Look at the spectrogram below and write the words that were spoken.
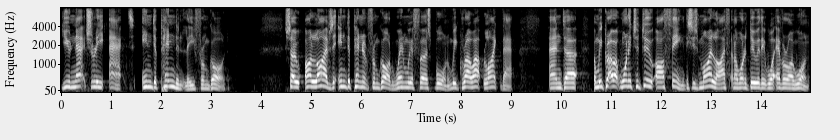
You naturally act independently from God. So our lives are independent from God when we're first born, and we grow up like that. And, uh, and we grow up wanting to do our thing. This is my life, and I want to do with it whatever I want.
